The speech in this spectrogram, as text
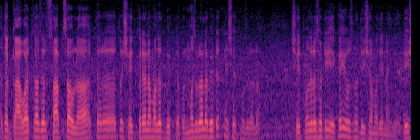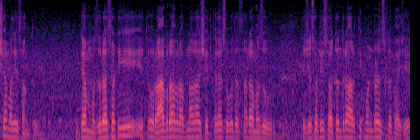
आता गावातला जर साप चावला तर तो शेतकऱ्याला मदत भेटतं पण मजुराला भेटत नाही शेतमजुराला शेतमजुरासाठी एकही योजना देशामध्ये नाही आहे. देशामध्ये सांगतो मी. त्या मजुरासाठी तो राब राब राबणारा शेतकऱ्यासोबत असणारा मजूर त्याच्यासाठी स्वतंत्र आर्थिक मंडळ असलं पाहिजे.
